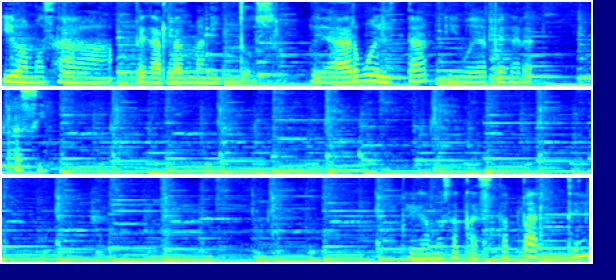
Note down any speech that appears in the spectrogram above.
Y vamos a pegar las manitos. Voy a dar vuelta y voy a pegar así. Pegamos acá esta parte.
